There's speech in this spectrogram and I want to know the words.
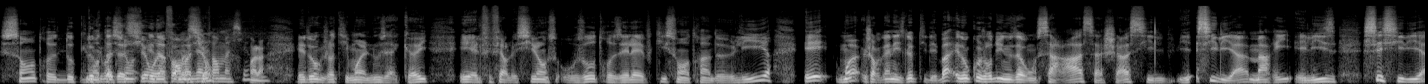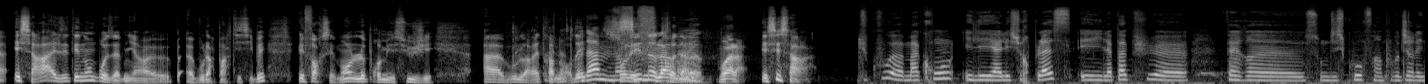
Centre documentation, et d'information. Voilà. Et donc, gentiment, elle nous accueille et elle fait faire le silence aux autres élèves qui sont en train de lire. Et moi, j'organise le petit débat. Et donc aujourd'hui, nous avons Sarah, Sacha, Cilia, Marie, Élise, Cécilia et Sarah. Elles étaient nombreuses à venir, euh, à vouloir participer. Et forcément, le premier sujet à vouloir être abordé, c'est Notre-Dame. Voilà. Et c'est Sarah. Du coup, euh, Macron, il est allé sur place et il n'a pas pu euh, faire euh, son discours, enfin pour dire les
